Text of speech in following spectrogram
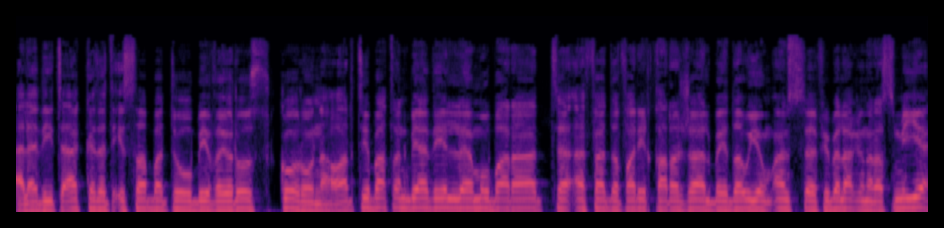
الذي تأكدت إصابته بفيروس كورونا. وارتباطا بهذه المباراة أفاد فريق الرجاء البيضاوي يوم أمس في بلاغ رسمي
